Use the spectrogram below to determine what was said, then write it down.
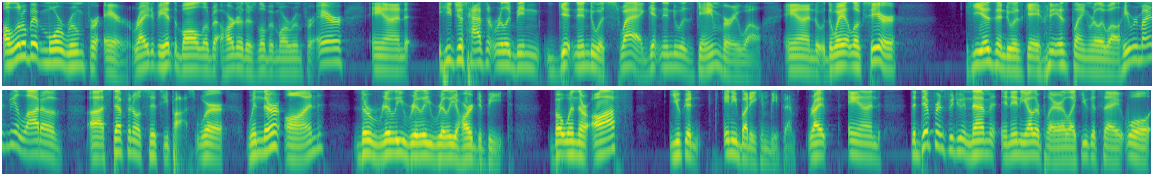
a little bit more room for air, right? If he hit the ball a little bit harder, there's a little bit more room for air, and he just hasn't really been getting into his swag, getting into his game very well. And the way it looks here, he is into his game and he is playing really well. He reminds me a lot of uh, Stefano Tsitsipas, where when they're on, they're really, really, really hard to beat. But when they're off, you could anybody can beat them, right? And the difference between them and any other player, like you could say, well,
